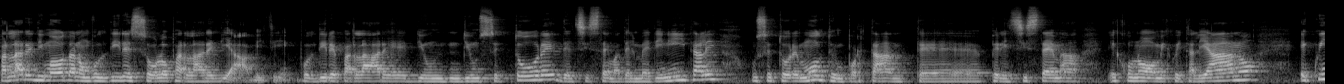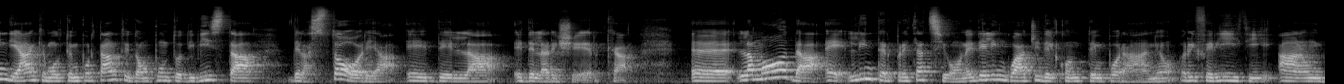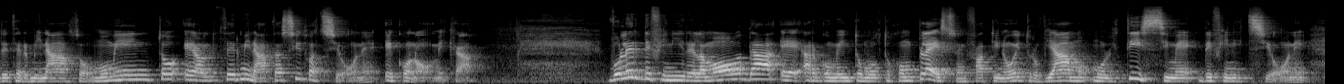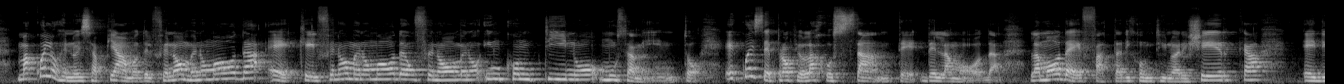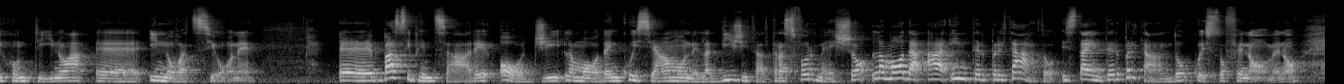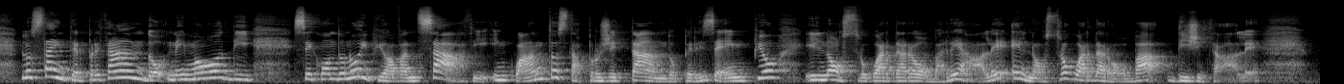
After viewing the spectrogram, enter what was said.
Parlare di moda non vuol dire solo parlare di abiti, vuol dire parlare di un, di un, settore del sistema del Made in Italy, un settore molto importante per il sistema economico italiano e quindi anche molto importante da un punto di vista della storia e della, e della ricerca. Eh, la moda è l'interpretazione dei linguaggi del contemporaneo riferiti a un determinato momento e a una determinata situazione economica. Voler definire la moda è argomento molto complesso, infatti noi troviamo moltissime definizioni, ma quello che noi sappiamo del fenomeno moda è che il fenomeno moda è un fenomeno in continuo mutamento e questa è proprio la costante della moda. La moda è fatta di continua ricerca e di continua eh, innovazione. Eh, basti pensare oggi la moda in cui siamo nella digital transformation, la moda ha interpretato e sta interpretando questo fenomeno. Lo sta interpretando nei modi secondo noi più avanzati, in quanto sta progettando per esempio il nostro guardaroba reale e il nostro guardaroba digitale.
